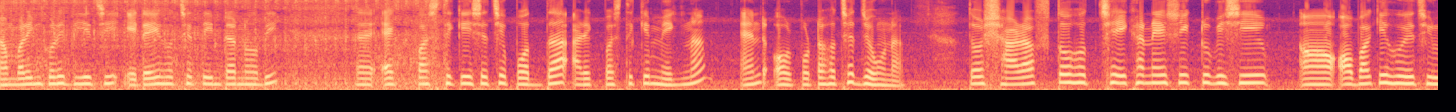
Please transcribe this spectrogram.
নাম্বারিং করে দিয়েছি, এটাই হচ্ছে তিনটা নদী। এক পাশ থেকে এসেছে পদ্মা আরেক পাশ থেকে মেঘনা অ্যান্ড অল্পটা হচ্ছে যমুনা। তো সারাফ তো হচ্ছে এখানে এসে একটু বেশি আহ, অবাকই হয়েছিল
